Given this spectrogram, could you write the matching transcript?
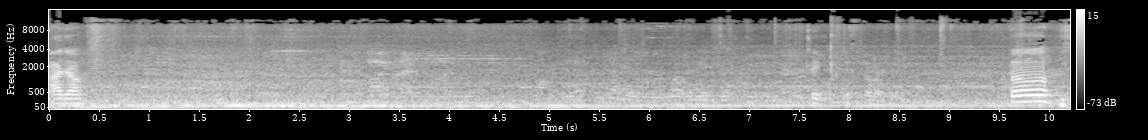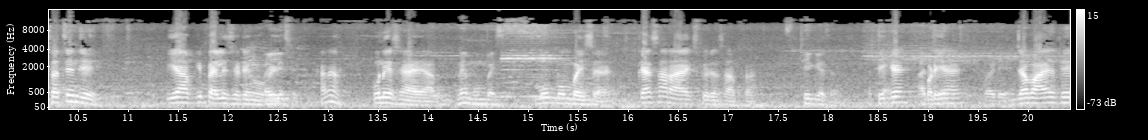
आ जाओ। ठीक। तो सचिन जी ये आपकी पहली सीटिंग हो गई है ना? पुणे से आए आप। मैं मुंबई से। मुंबई से आए। कैसा रहा एक्सपीरियंस आपका? ठीक है सर। ठीक है? अच्छा, बढ़िया है? बढ़िया जब आए थे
